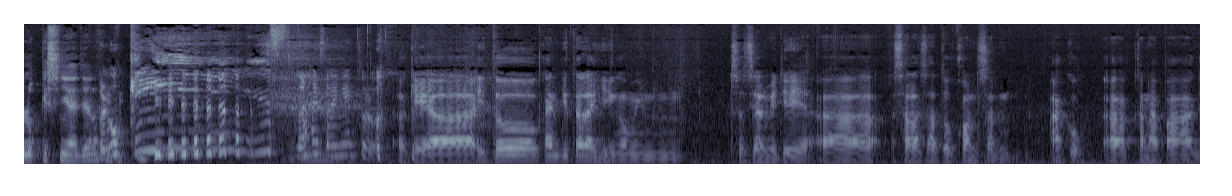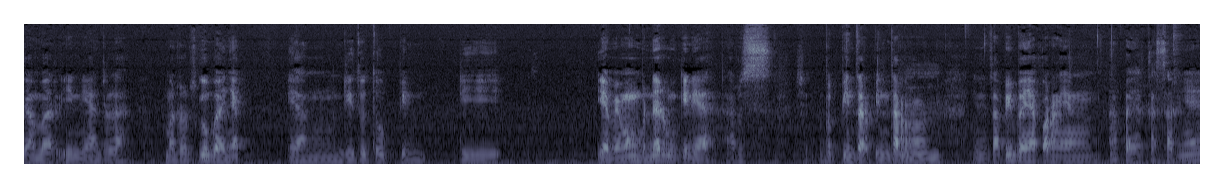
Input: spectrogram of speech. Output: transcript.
pelukisnya aja lah. Pelukis. Bahasanya tuh loh. Oke, eh, itu kan kita lagi ngomongin sosial media ya. Eh, salah satu concern aku eh, kenapa gambar ini adalah menurutku banyak yang ditutupin di ya memang benar mungkin ya harus pintar-pintar Hmm. ini tapi banyak orang yang apa ya kasarnya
